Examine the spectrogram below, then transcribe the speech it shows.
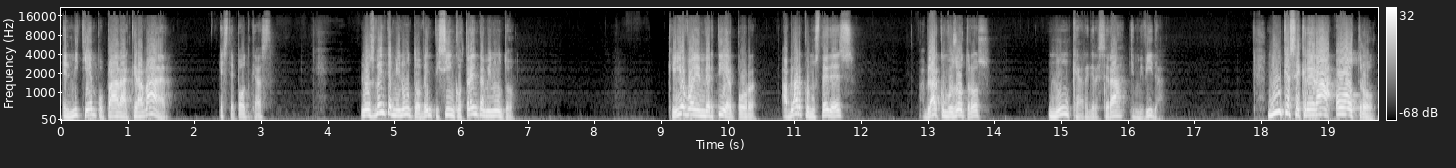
en mi tiempo para grabar este podcast, los 20 minutos, 25, 30 minutos que yo voy a invertir por hablar con ustedes, hablar con vosotros, nunca regresará en mi vida. Nunca se creerá otro.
